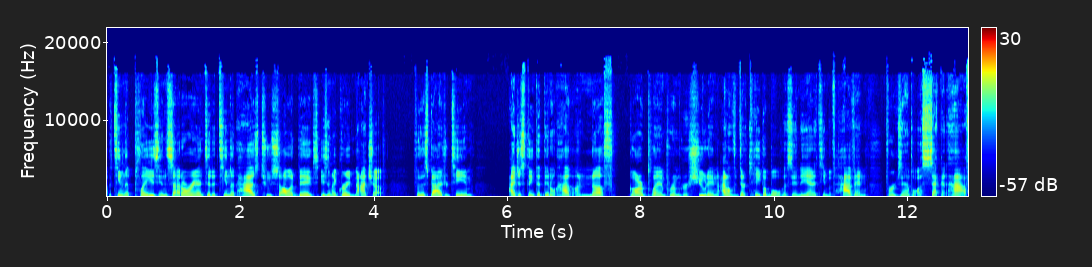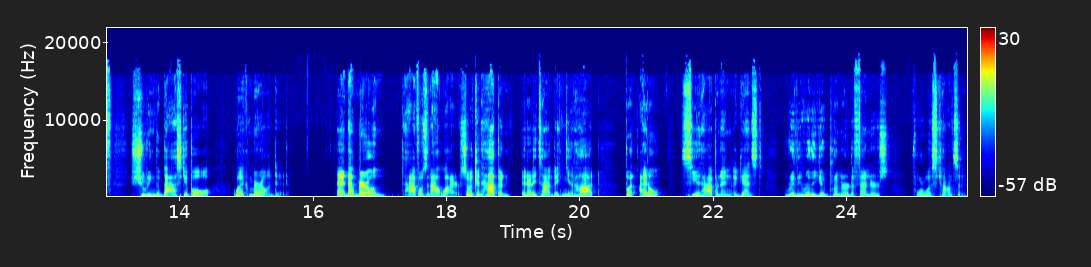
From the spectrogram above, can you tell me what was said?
a team that plays inside oriented, a team that has two solid bigs, isn't a great matchup for this Badger team. I just think that they don't have enough guard play and perimeter shooting. I don't think they're capable, this Indiana team, of having, for example, a second half shooting the basketball like Maryland did. And that Maryland half was an outlier. So it can happen at any time. They can get hot, but I don't see it happening against really, really good perimeter defenders for Wisconsin.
